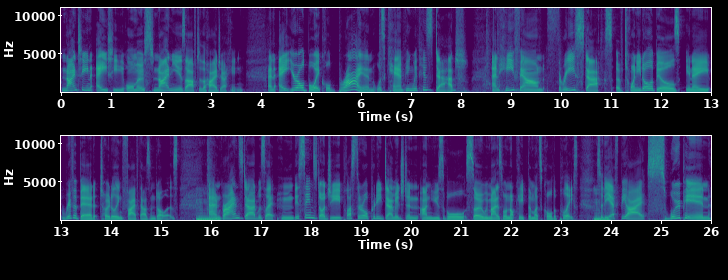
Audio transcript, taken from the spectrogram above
1980, almost nine years after the hijacking, an eight year old boy called Brian was camping with his dad and he found three stacks of $20 bills in a riverbed totaling $5,000. And Brian's dad was like, hmm, this seems dodgy. Plus, they're all pretty damaged and unusable. So we might as well not keep them. Let's call the police. So the FBI swoop in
